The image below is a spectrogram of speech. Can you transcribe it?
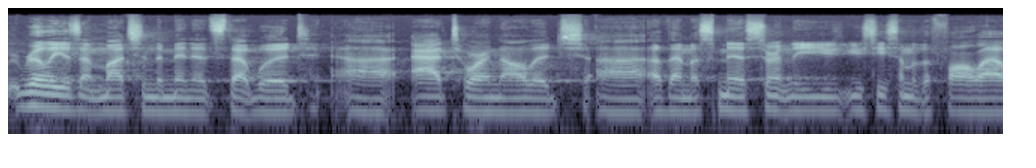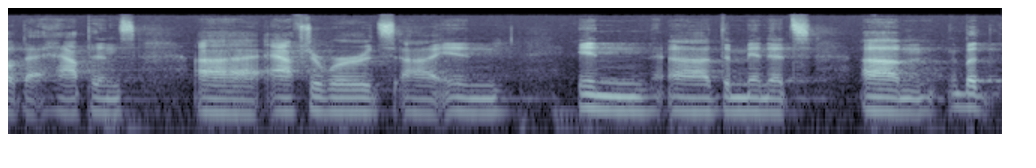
really isn't much in the minutes that would uh, add to our knowledge uh, of Emma Smith. Certainly, you, you, see some of the fallout that happens uh, afterwards uh, in, in uh, the minutes. Um, but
